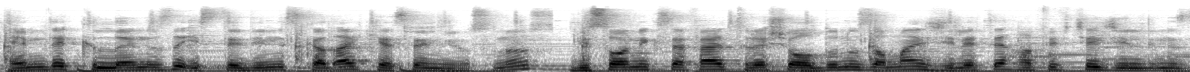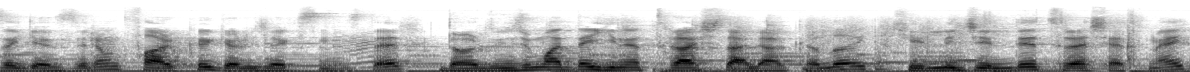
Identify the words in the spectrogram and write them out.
hem de kıllarınızı istediğiniz kadar kesemiyorsunuz. Bir sonraki sefer tıraş olduğunuz zaman jileti hafifçe cildinize gezdirin farkı göreceksinizdir. Dördüncü madde yine tıraşla alakalı. Kirli cildi tıraş etmek.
